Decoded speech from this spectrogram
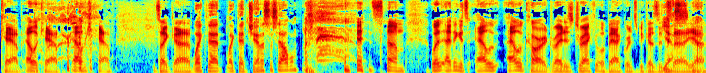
cab, Alucab, Alucab. It's like uh, Like that, like that Genesis album. it's um, well, I think it's Alu Alucard, right? Is Dracula backwards because it's Yes, uh, yeah. yeah.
